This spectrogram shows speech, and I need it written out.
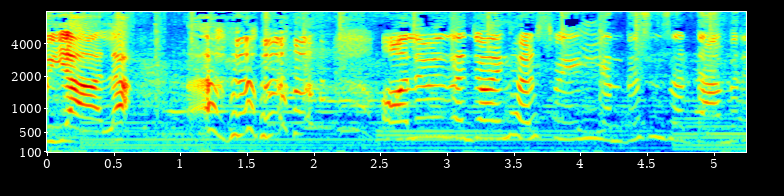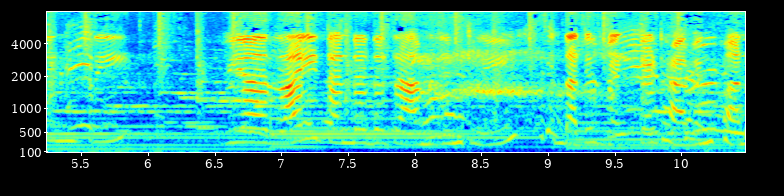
ఉయ్యాల Olive is enjoying her swing and this is a tamarind tree. We are right under the tamarind tree. That is Venkat having fun.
